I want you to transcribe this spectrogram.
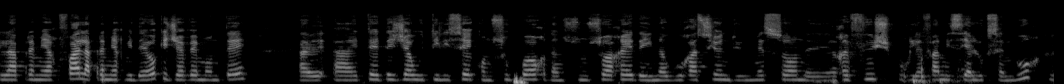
la première fois, la première vidéo que j'avais montée, a, été déjà utilisé comme support dans une soirée d'inauguration d'une maison de refuge pour les femmes ici à Luxembourg. Mm.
